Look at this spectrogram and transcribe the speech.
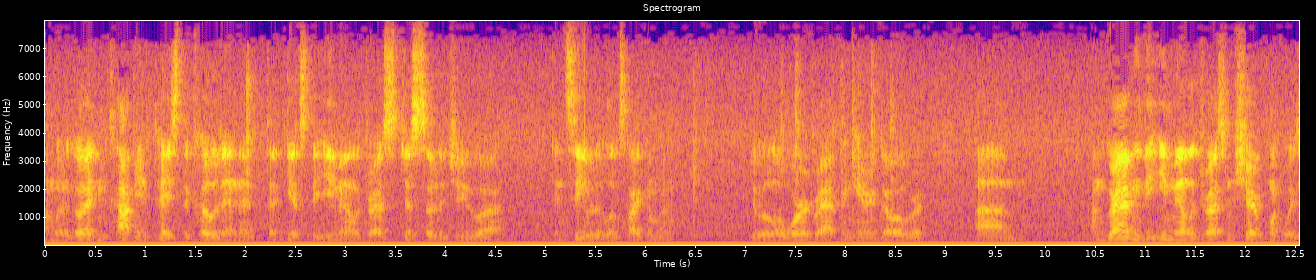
I'm going to go ahead and copy and paste the code in that, that gets the email address just so that you uh, can see what it looks like. I'm going to do a little word wrapping here and go over it. Um, I'm grabbing the email address from SharePoint, which,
